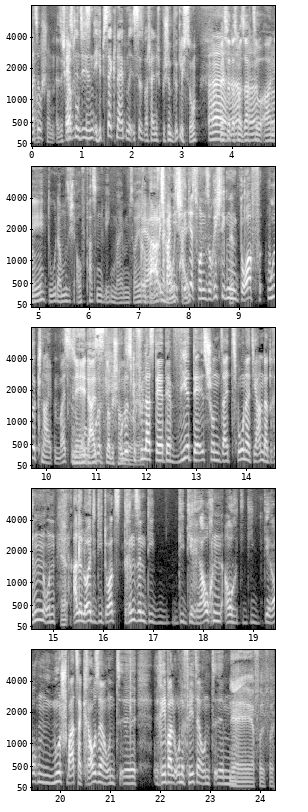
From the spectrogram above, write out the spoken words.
Meinst glaube du? schon. Also ich glaube, in diesen Hipster-Kneipen ist das wahrscheinlich bestimmt wirklich so. weißt du, dass man sagt so, oh nee, du, da muss ich aufpassen wegen meinem säure Ja, aber ich meine, ich rede jetzt von so richtigen Dorf-Urkneipen, weißt du? so, Nee, da ist es, glaub ich, schon Wo du das so, Gefühl ja. hast, der, der Wirt, der ist schon seit 200 Jahren da drin und Ja. alle Leute, die dort drin sind, die, die, die rauchen auch, die, die, rauchen nur schwarzer Krauser und äh, Reval ohne Filter und ähm, Ja, ja, ja, voll, voll.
